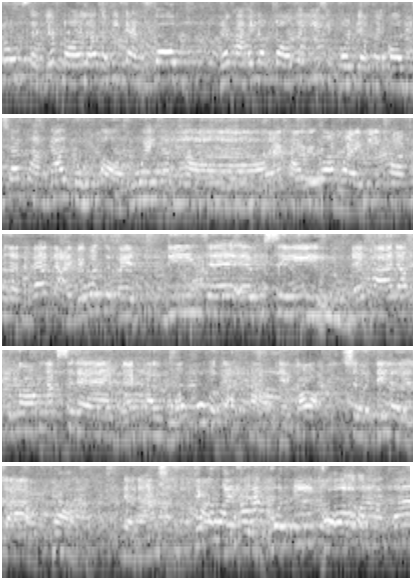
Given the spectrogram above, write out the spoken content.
รูปเสร็จเรียบร้อยแล้วกับพี่แกงส้มนะคะ ให้น้องๆทั้ง20 คนเนี่ยไปออดิชั่นทางด้านนู้นต่อด้วยนะคะ นะคะเรียกว่าใครมีความถนัดทางด้านไหนไม่ว่าจะเป็น DJ MC นะคะนักร้องนักแสดงนะคะหรือว่าผู้ประ กาศข่าวเนี่ยก็เชิญได้เลยจ้า ค่ะเดี๋ยวนะเรียกว่าห้าคนนี้ขอประทานว่า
